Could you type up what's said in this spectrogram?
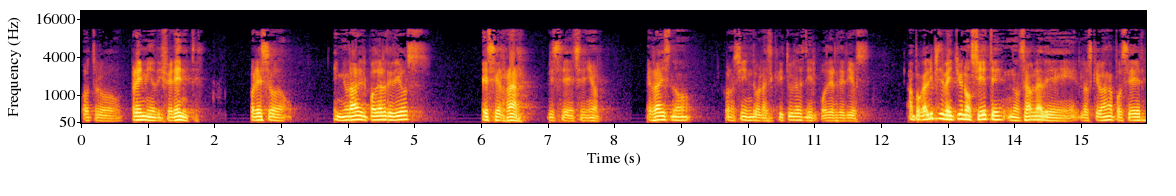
otro premio diferente. Por eso, ignorar el poder de Dios es errar, dice el Señor. Erráis no conociendo las escrituras ni el poder de Dios. Apocalipsis 21, 7 nos habla de los que van a poseer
